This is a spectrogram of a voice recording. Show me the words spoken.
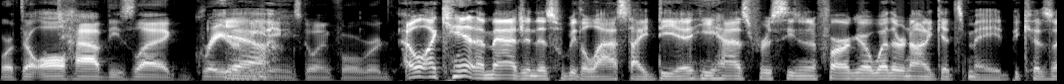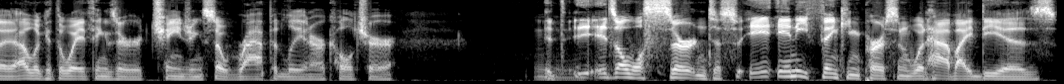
or if they'll all have these like greater Yeah. meanings going forward. Well, I can't imagine this will be the last idea he has for a season of Fargo, whether or not it gets made, because I, I look at the way things are changing so rapidly in our culture. It, mm-hmm. it's almost certain to any thinking person would have ideas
